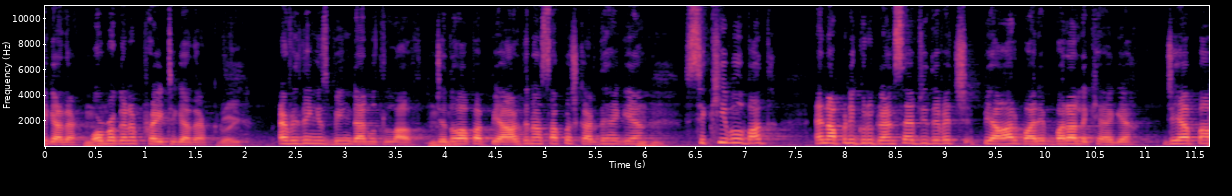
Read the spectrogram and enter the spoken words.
together or we're going to pray together right everything is being done with love ਜਦੋਂ ਆਪਾਂ ਪਿਆਰ ਦੇ ਨਾਲ ਸਭ ਕੁਝ ਕਰਦੇ ਹੈਗੇ ਆ ਸਿੱਖੀ will ਵੱਧ ਐਂਡ ਆਪਣੀ ਗੁਰੂ ਗ੍ਰੰਥ ਸਾਹਿਬ ਜੀ ਦੇ ਵਿੱਚ ਪਿਆਰ ਬਾਰੇ ਬੜਾ ਲਿਖਿਆ ਗਿਆ ਜੇ ਆਪਾਂ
